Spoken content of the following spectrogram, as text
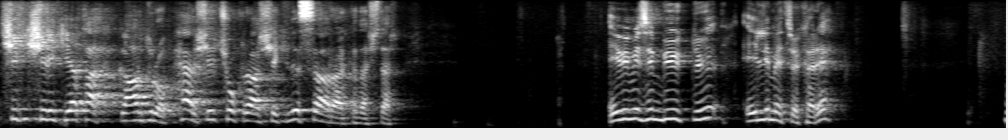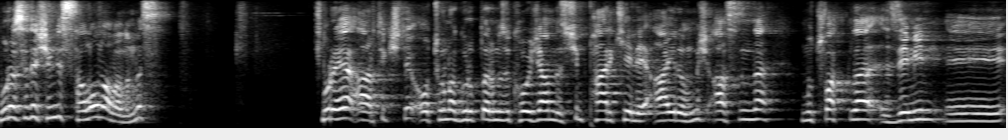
Çift kişilik yatak, gardırop her şey çok rahat şekilde sığar arkadaşlar. Evimizin büyüklüğü 50 metrekare. Burası da şimdi salon alanımız. Buraya artık işte oturma gruplarımızı koyacağımız için parkeli ayrılmış. Aslında mutfakla zemin e,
